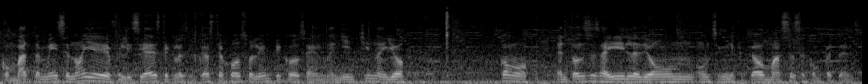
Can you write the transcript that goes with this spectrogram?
combate, me dicen, oye, felicidades, te clasificaste a Juegos Olímpicos en Nanjing, China, y yo, ¿cómo? Entonces ahí le dio un, un significado más a esa competencia.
